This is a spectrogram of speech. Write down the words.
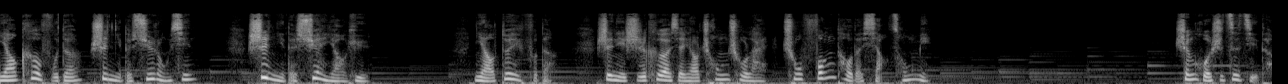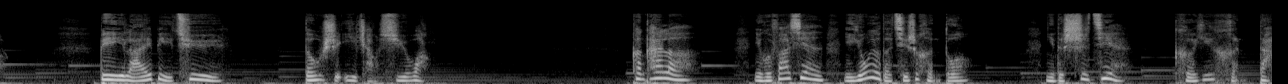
你要克服的是你的虚荣心，是你的炫耀欲；你要对付的是你时刻想要冲出来出风头的小聪明。”生活是自己的，比来比去，都是一场虚妄。看开了，你会发现你拥有的其实很多，你的世界可以很大。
